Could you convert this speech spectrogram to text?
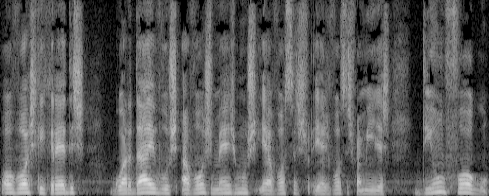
Ó vós que credes, guardai-vos a vós mesmos e, a vossas, e as vossas famílias de um fogo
